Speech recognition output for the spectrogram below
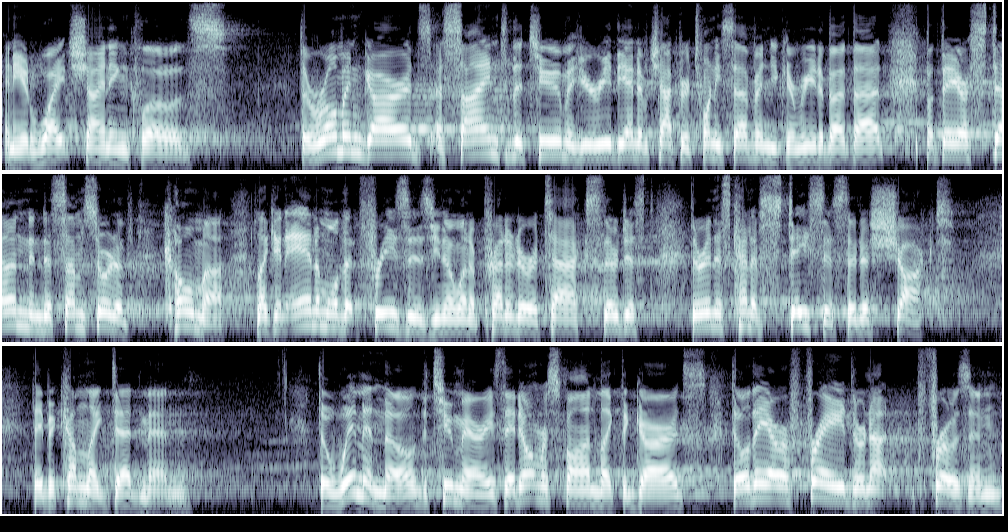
and he had white, shining clothes. The Roman guards assigned to the tomb, if you read the end of chapter 27, you can read about that, but they are stunned into some sort of coma, like an animal that freezes, you know, when a predator attacks. They're just, they're in this kind of stasis. They're just shocked. They become like dead men. The women, though, the two Marys, they don't respond like the guards. Though they are afraid, they're not frozen.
